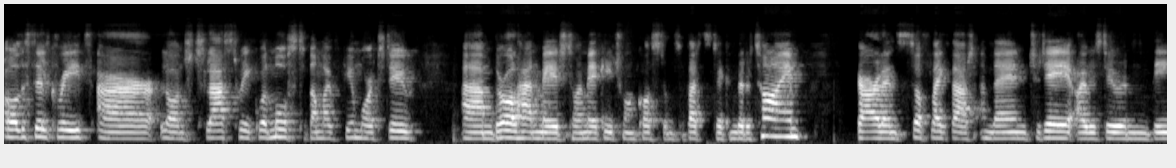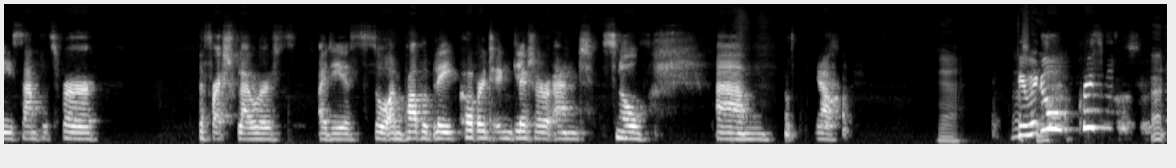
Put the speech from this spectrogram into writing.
all the silk wreaths are launched last week well most of them i've a few more to do um they're all handmade so i make each one custom so that's taken a bit of time garlands stuff like that and then today i was doing the samples for the fresh flowers ideas so i'm probably covered in glitter and snow um yeah Yeah. here we go christmas And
